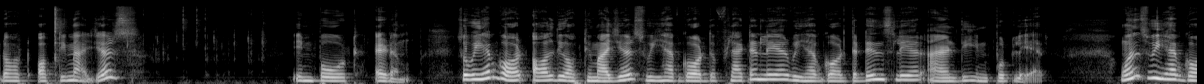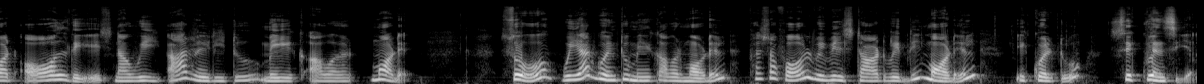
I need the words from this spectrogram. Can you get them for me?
dot optimizers import Adam. So we have got all the optimizers, we have got the flatten layer, we have got the dense layer and the input layer. Once we have got all these, now we are ready to make our model. So we are going to make our model. First of all, we will start with the model equal to sequential.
